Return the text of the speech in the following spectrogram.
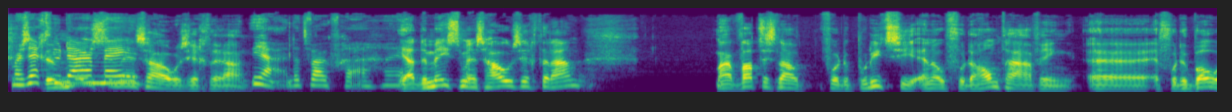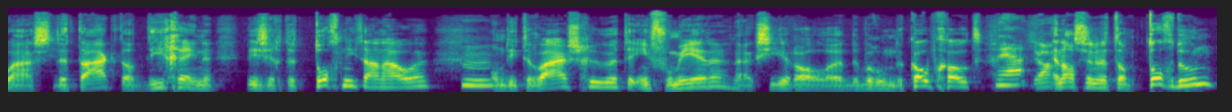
Maar zegt de u daarmee... meeste mensen houden zich eraan. Ja, dat wou ik vragen. Ja, ja de meeste mensen houden zich eraan. Maar wat is nou voor de politie en ook voor de handhaving en uh, voor de BOA's de taak dat diegenen die zich er toch niet aan houden, hmm. om die te waarschuwen, te informeren. Nou, ik zie hier al uh, de beroemde koopgoot. Ja. Ja. En als ze het dan toch doen,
